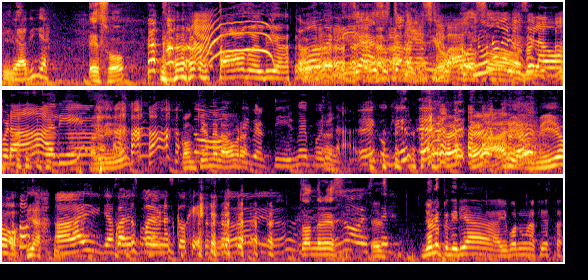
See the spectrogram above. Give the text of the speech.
¿Qué qué es? haría. Eso. Todo el día. Todo el día. Eso está delicioso. Con uno de los de la obra, Ali. ¿Con quién de la obra? Divertirme, pues. ¿Eh? ¿Con quién? Ay, Dios mío. Ya. Ay, ya sabes. ¿Cuántos puede uno escoger? Ay. ¿Tú, Andrés? No, este. Es- yo le pediría a Ivonne una fiesta.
